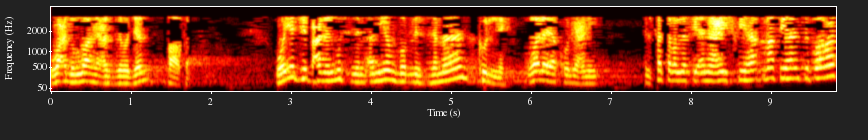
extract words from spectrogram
وعد الله عز وجل قاطع. ويجب على المسلم أن ينظر للزمان كله ولا يقول يعني الفترة التي أنا أعيش فيها ما فيها انتصارات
